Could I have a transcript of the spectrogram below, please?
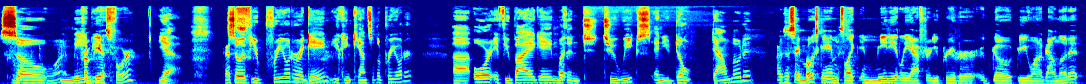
so What? maybe from PS4. yeah. That's, So if you pre-order a game, you can cancel the pre-order, uh, or if you buy a game What? within t- two weeks and you don't download it, I was gonna say most games like immediately after you pre-order go, do you want to download it?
